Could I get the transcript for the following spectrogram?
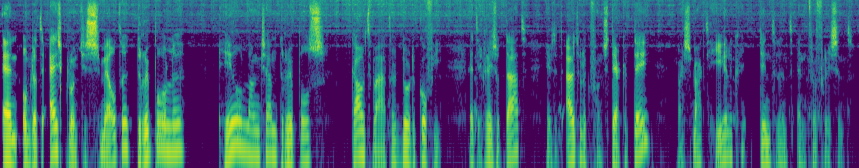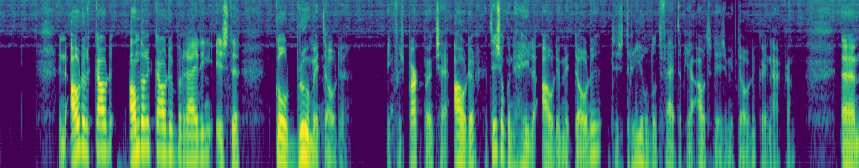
En omdat de ijsklontjes smelten, druppelen heel langzaam druppels koud water door de koffie. Het resultaat heeft het uiterlijk van sterke thee, maar smaakt heerlijk tintelend en verfrissend. Een andere koude bereiding is de cold brew methode. Ik versprak me, ik zei ouder. Het is ook een hele oude methode. Het is 350 jaar oud deze methode, kan je nagaan. Ehm,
